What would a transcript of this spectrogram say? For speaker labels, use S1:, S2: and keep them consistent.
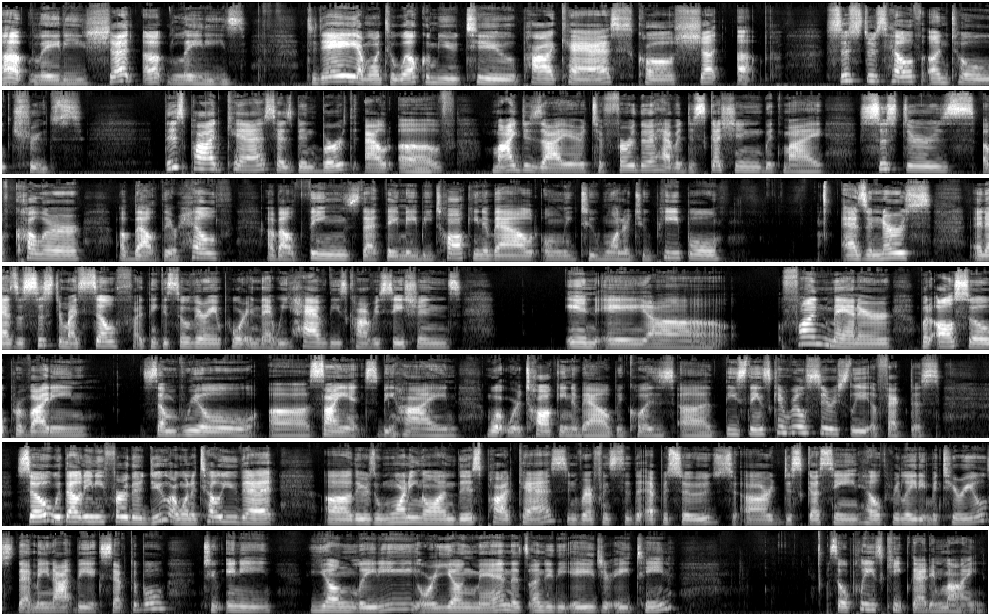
S1: Up, ladies. Shut up, ladies. Today, I want to welcome you to podcast called Shut Up Sisters Health Untold Truths. This podcast has been birthed out of my desire to further have a discussion with my sisters of color about their health, about things that they may be talking about only to one or two people. As a nurse, and as a sister myself, I think it's so very important that we have these conversations in a uh, fun manner, but also providing some real uh, science behind what we're talking about because uh, these things can real seriously affect us. So, without any further ado, I want to tell you that uh, there's a warning on this podcast in reference to the episodes are discussing health related materials that may not be acceptable to any young lady or young man that's under the age of 18. So please keep that in mind.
